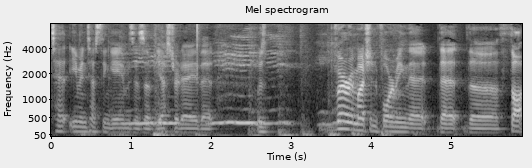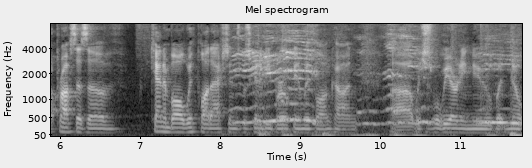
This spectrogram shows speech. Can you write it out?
te- even testing games as of yesterday that was very much informing that that the thought process of Cannonball with plot actions was going to be broken with Long Con, uh, which is what we already knew. But no,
